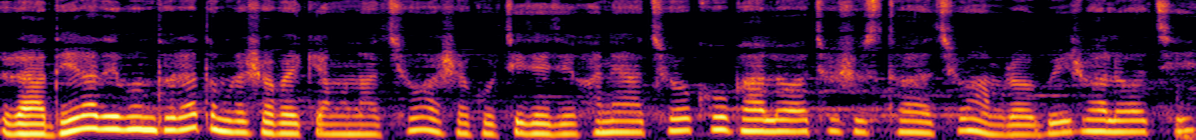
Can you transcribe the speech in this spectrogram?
রাধে রাধে বন্ধুরা, তোমরা সবাই কেমন আছো? আশা করছি যে যেখানে আছো, খুব ভালো আছো, সুস্থ আছো, আমরাও বেশ ভালো আছি।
